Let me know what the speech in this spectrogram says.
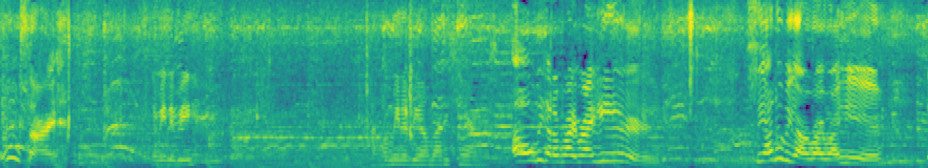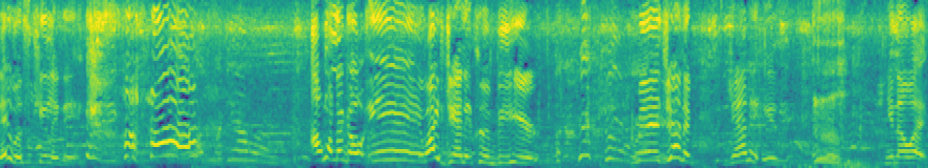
Ooh, sorry. I mean to be. I don't mean to be on body camera. Oh, we got to write right here. See, I knew we got to write right here. They was killing it. I want to go in. Why Janet couldn't be here? Man, Janet, Janet is. you know what?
